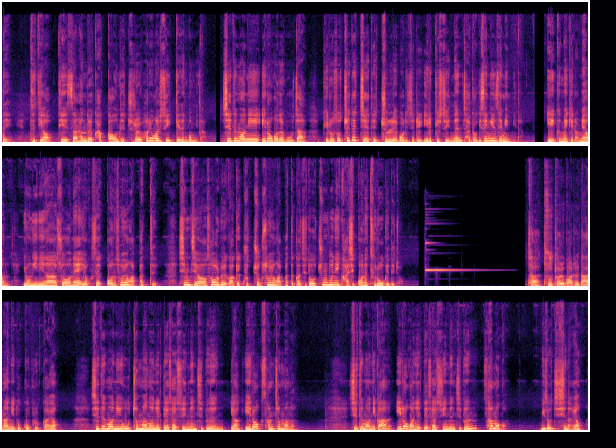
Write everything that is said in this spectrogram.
네, 드디어 DSR 한도에 가까운 대출을 활용할 수 있게 된 겁니다. 시드머니 1억 원을 모으자 비로소 최대치의 대출 레버리지를 일으킬 수 있는 자격이 생긴 셈입니다. 이 금액이라면 용인이나 수원의 역세권 소형 아파트, 심지어 서울 외곽의 구축 소형 아파트까지도 충분히 가시권에 들어오게 되죠. 자, 두 결과를 나란히 놓고 볼까요? 시드머니 5천만 원일 때 살 수 있는 집은 약 1억 3천만 원. 시드머니가 1억 원일 때 살 수 있는 집은 3억 원. 믿어지시나요?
